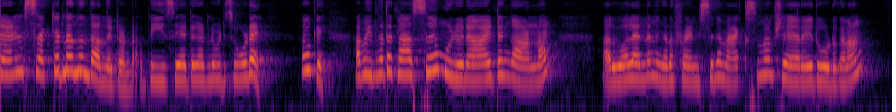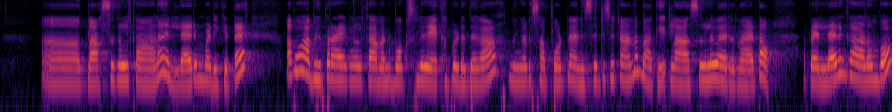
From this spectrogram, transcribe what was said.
ടെൻ സെക്കൻഡ് എന്നും തന്നിട്ടുണ്ട്. അപ്പോൾ ഈസി ആയിട്ട് കണ്ടുപിടിച്ചുകൂടെ? ഓക്കെ അപ്പോൾ ഇന്നത്തെ ക്ലാസ് മുഴുവനായിട്ടും കാണണം. അതുപോലെ തന്നെ നിങ്ങളുടെ ഫ്രണ്ട്സിന് മാക്സിമം ഷെയർ ചെയ്ത് കൊടുക്കണം. ക്ലാസ്സുകൾക്കാണ്. എല്ലാവരും പഠിക്കട്ടെ. അപ്പോൾ അഭിപ്രായങ്ങൾ കമന്റ് ബോക്സിൽ രേഖപ്പെടുത്തുക. നിങ്ങളുടെ സപ്പോർട്ടിനനുസരിച്ചിട്ടാണ് ബാക്കി ക്ലാസ്സുകൾ വരുന്നത് കേട്ടോ. അപ്പോൾ എല്ലാവരും കാണുമ്പോൾ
